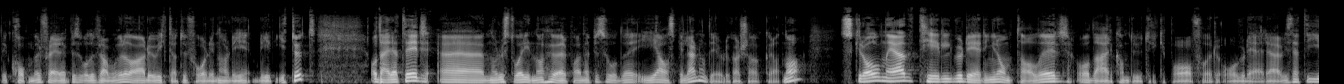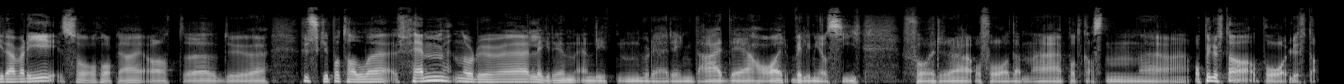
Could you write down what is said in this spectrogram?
det kommer flere episoder framover, og da er det jo viktig at du får de når de blir gitt ut. Og deretter, når du står inne og hører på en episode i avspilleren, og det gjør du kanskje akkurat nå, Scroll ned til vurderinger og omtaler, og der kan du trykke på for å vurdere. Hvis dette gir deg verdi, så håper jeg at du husker på tallet fem når du legger inn en liten vurdering der. Det har veldig mye å si for eh, å få denne podkasten opp i lufta og på lufta.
